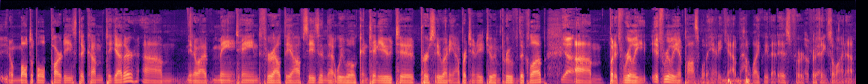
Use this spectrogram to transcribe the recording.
you know multiple parties to come together. Um, you know, I've maintained throughout the offseason that we will continue to pursue any opportunity to improve the club. Yeah. Um, but it's really it's really impossible to handicap how likely that is for, for things to line up.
